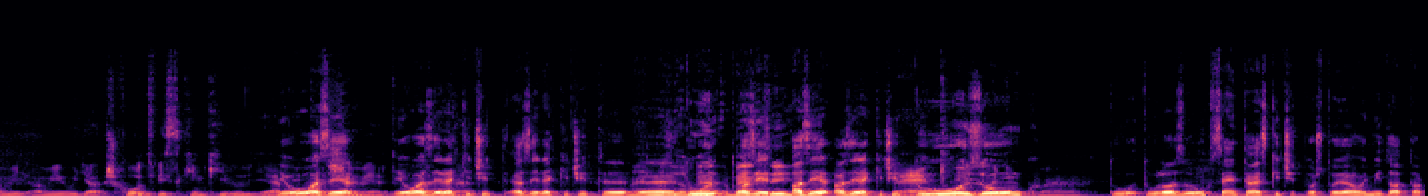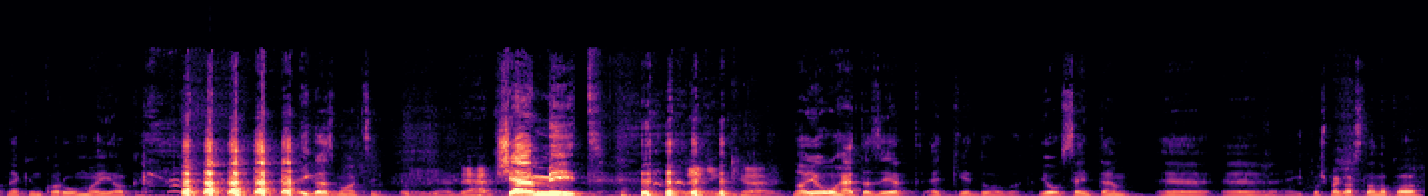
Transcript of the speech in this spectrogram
ami, ami ugye a skót viszkin kívül ugye jó, azért, jó, azért egy kicsit, azért egy kicsit, túl, azért, azért, azért egy kicsit túlzunk, túl, túlozunk. Szerintem ez kicsit most olyan, hogy mit adtak nekünk a rómaiak. Igaz, Marci? Igen, de hát... Semmit! Leginkább. Na jó, hát azért egy-két dolgot. Jó, szerintem e, e, itt most megaszlanak a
